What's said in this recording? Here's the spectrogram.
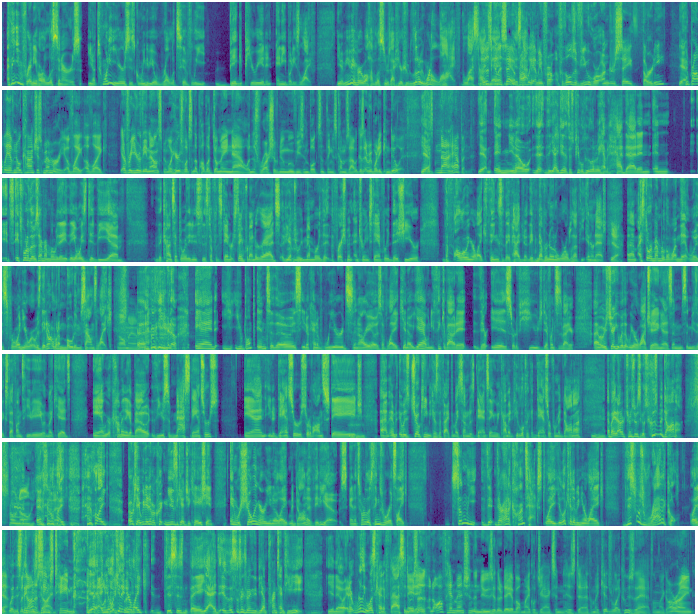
I think even for any of our listeners, you know, 20 years is going to be a relatively big period in anybody's life. You know, you may very well have listeners out here who literally weren't alive the last time. I was going to say, probably. happened. I mean, for for those of you who are under, say, thirty, Yeah. you probably have no conscious memory of like of like every year the announcement. Well, here's what's in the public domain now, and this rush of new movies and books and things comes out because everybody can do it. Yeah. it's not happened. Yeah, and you know the the idea that there's people who literally haven't had that, and and it's it's one of those. I remember they they always did the. Um, the concept of where they do this stuff for the Stanford, Stanford undergrads. If you have to remember that the freshmen entering Stanford this year, the following are like things that they've had. You know, they've never known a world without the internet. Yeah. Um, I still remember the one that was for one year where it was they don't know what a modem sounds like. Oh man, Um, you know, and y- you bump into those, you know, kind of weird scenarios of like, you know, yeah, when you think about it, there is sort of huge differences about here. Um, I was joking with it. We were watching uh, some some music stuff on TV with my kids, and we were commenting about the use of mass dancers. And you know, dancers sort of on stage, um, and it was joking because the fact that my son was dancing. We commented he looked like a dancer for Madonna, and my daughter turns to us and goes, "Who's Madonna?" oh no, And I'm like, I'm like, okay, we didn't have a quick music education, and we're showing her, you know, like Madonna videos, and it's one of those things where it's like, suddenly they're, they're out of context. Like you look at them and you're like, this was radical. Like yeah. when this Madonna thing was seems done. tame. now Yeah, and you look at it and you're like, this isn't the yeah. It, it, this looks like something to be on primetime TV, you know. And it really was kind of There fascinating. an offhand mention in the news the other day about Michael Jackson and his death, and my kids were like, "Who's that?" I'm like, "All right."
